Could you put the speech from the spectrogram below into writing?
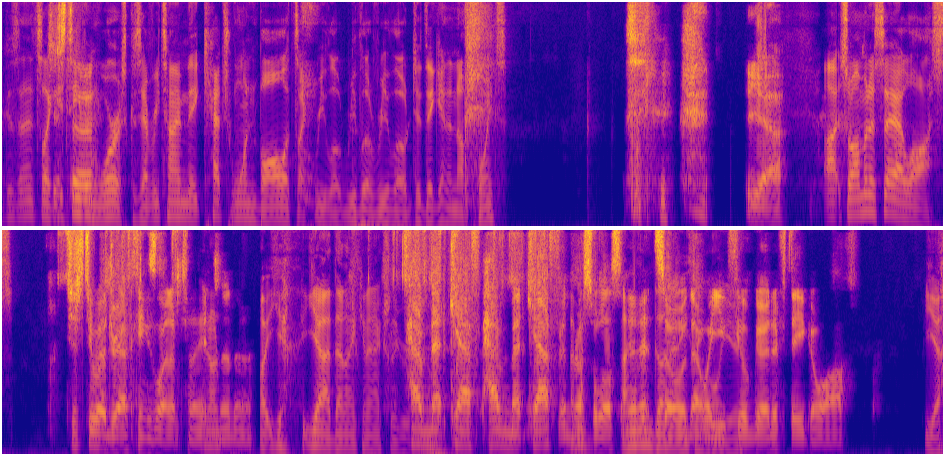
Because then it's like Just, it's even uh, worse. Because every time they catch one ball, it's like reload, reload, reload. Did they get enough points? yeah. Uh, so I'm gonna say I lost. Just do a DraftKings lineup tonight And and then uh, But yeah, yeah, then I can actually have Metcalf have Metcalf and Russell Wilson I in haven't it so that way you year. feel good if they go off. Yeah.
